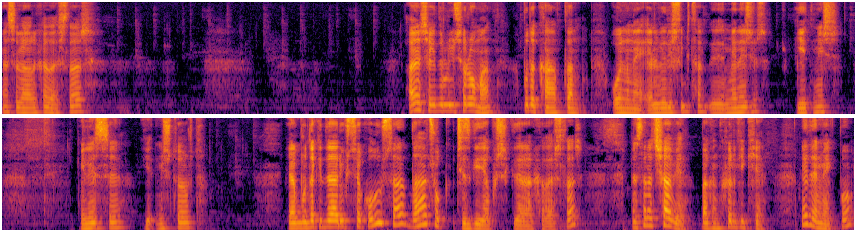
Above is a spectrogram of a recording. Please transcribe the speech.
Mesela arkadaşlar aynı şekilde Luis Roman bu da kanattan oynamaya elverişli bir e, menajer. 70 Milesi 74 ya buradaki değer yüksek olursa daha çok çizgi yapışık gider arkadaşlar. Mesela Xavi bakın 42. Ne demek bu?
